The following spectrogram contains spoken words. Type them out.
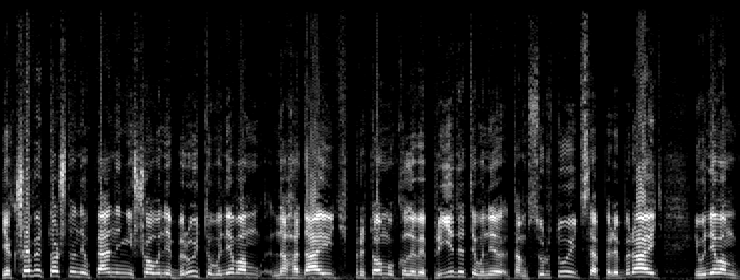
Якщо ви точно не впевнені, що вони беруть, то вони вам нагадають при тому, коли ви приїдете, вони там сортують, все перебирають, і вони вам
